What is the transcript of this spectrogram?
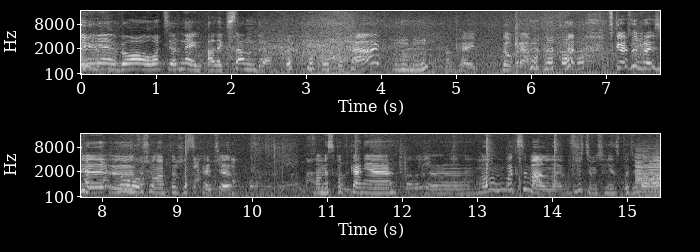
Nie, nie, było What's your name? Aleksandra. Tak? Okej, dobra. W każdym razie y, wyszło na to, że słuchajcie, mamy spotkanie y, no, maksymalne. W życiu bym się nie spodziewała.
